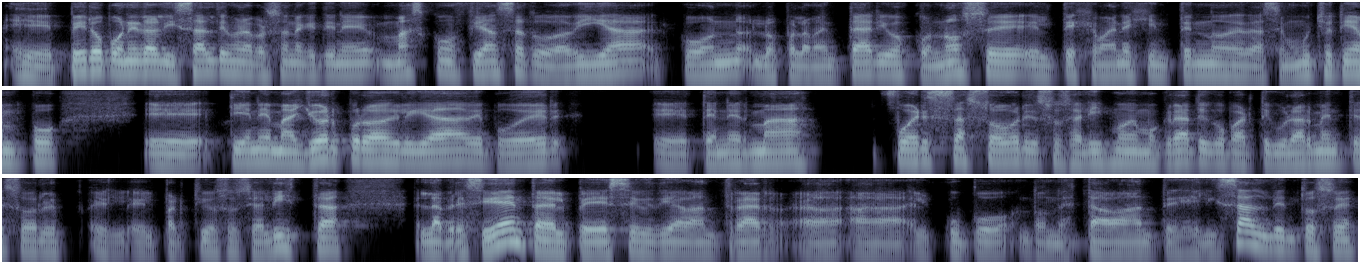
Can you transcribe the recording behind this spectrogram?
eh, pero poner a Lizalde es una persona que tiene más confianza todavía con los parlamentarios, conoce el teje-maneje interno desde hace mucho tiempo, eh, tiene mayor probabilidad de poder eh, tener más fuerza sobre el socialismo democrático, particularmente sobre el, Partido Socialista. La presidenta del PS hoy día va a entrar al cupo donde estaba antes Elizalde, entonces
